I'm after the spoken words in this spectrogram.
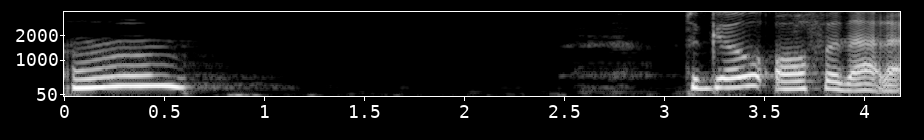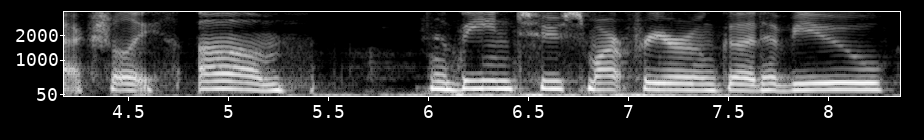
Um, to go off of that, actually, um, and being too smart for your own good, have you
